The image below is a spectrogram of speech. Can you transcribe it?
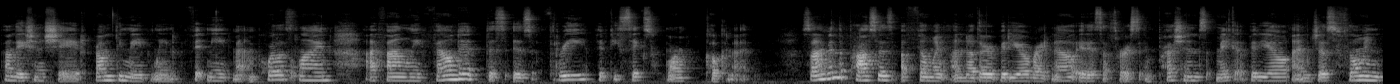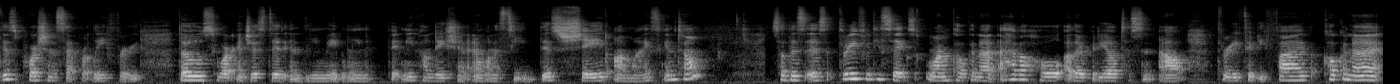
foundation shade from the Maybelline Fit Me Matte and Poreless line. I finally found it. This is 356 Warm Coconut. So I'm in the process of filming another video right now. It is a first impressions makeup video. I'm just filming this portion separately for those who are interested in the Maybelline Fit Me foundation and want to see this shade on my skin tone. So this is 356 Warm Coconut. I have a whole other video testing out 355 Coconut,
